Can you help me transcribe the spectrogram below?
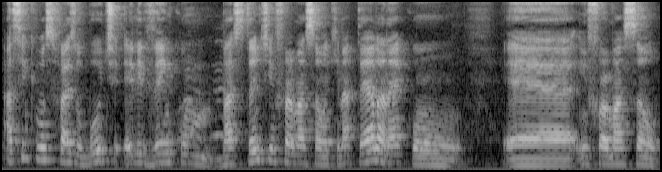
assim que você faz o boot, ele vem com bastante informação aqui na tela, né? Com é, informação.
